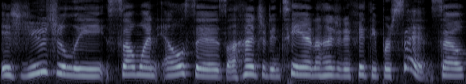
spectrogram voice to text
is usually someone else's 110 150% so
